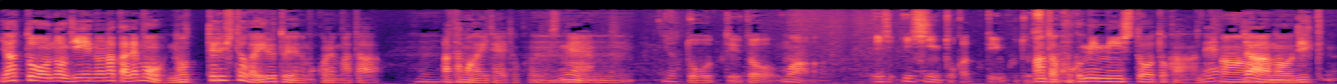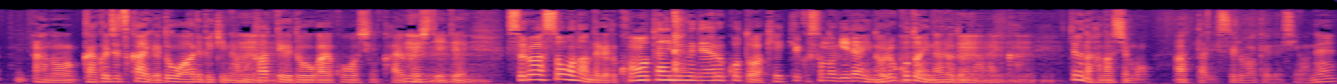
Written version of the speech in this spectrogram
野党の議員の中でも乗ってる人がいるというのもこれまた頭が痛いところですね。うん野党っていうと、まあ、い維新とかっていうことですか、あね。とは国民民主党とかがね、じゃあ、あの、りあの、学術会議がどうあるべきなのかっていう動画を公式に開開していてうんうんうん、それはそうなんだけど、このタイミングでやることは結局その議題に乗ることになるのではないか、うんうんうんっていうような話もあったりするわけですよね。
